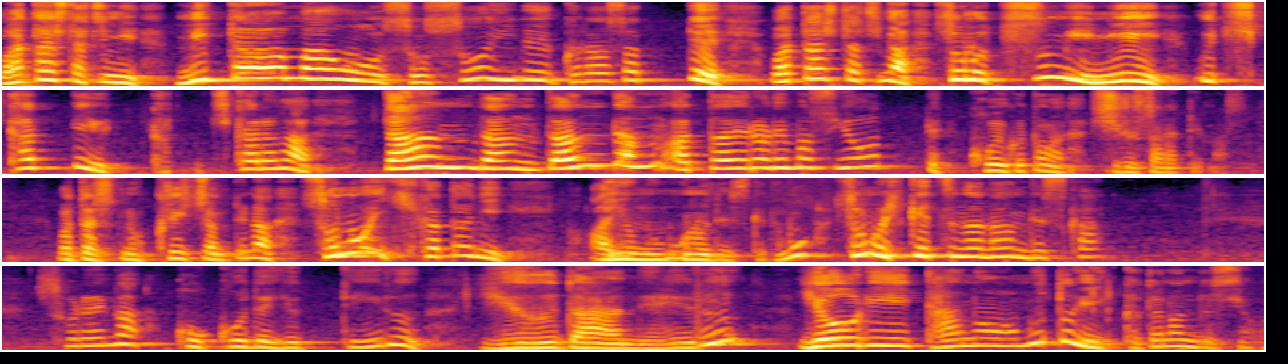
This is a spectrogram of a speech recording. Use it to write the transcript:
私たちに御霊を注いでくださって私たちがその罪に打ち勝っていく力がだんだんだんだん与えられますよってこういうことが記されています私のクリスチャンというのはその生き方に歩むものですけどもその秘訣が何ですか？それがここで言っている「委ねる」「より頼む」という生き方なんですよ。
